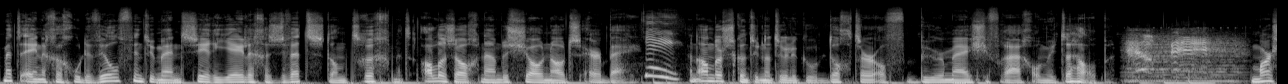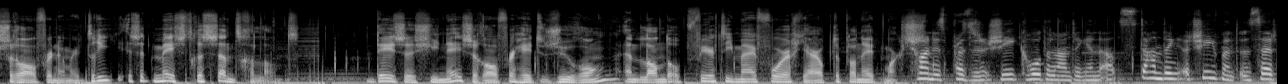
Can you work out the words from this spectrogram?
Met enige goede wil vindt u mijn seriële gezwets dan terug met alle zogenaamde show notes erbij. Yay! En anders kunt u natuurlijk uw dochter of buurmeisje vragen om u te helpen. Marsrover nummer 3 is het meest recent geland. Deze Chinese rover heet Zhurong en landde op 14 mei vorig jaar op de planeet Mars. China's President Xi called the landing an outstanding achievement and said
